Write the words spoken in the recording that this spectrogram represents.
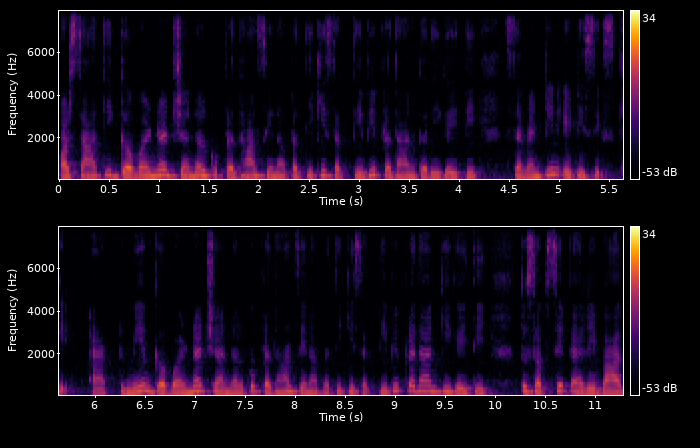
और साथ ही गवर्नर जनरल को प्रधान सेनापति की शक्ति भी प्रदान करी गई थी। 1786 के एक्ट में गवर्नर जनरल को प्रधान सेनापति की शक्ति भी प्रदान की गई थी। तो सबसे पहली बार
